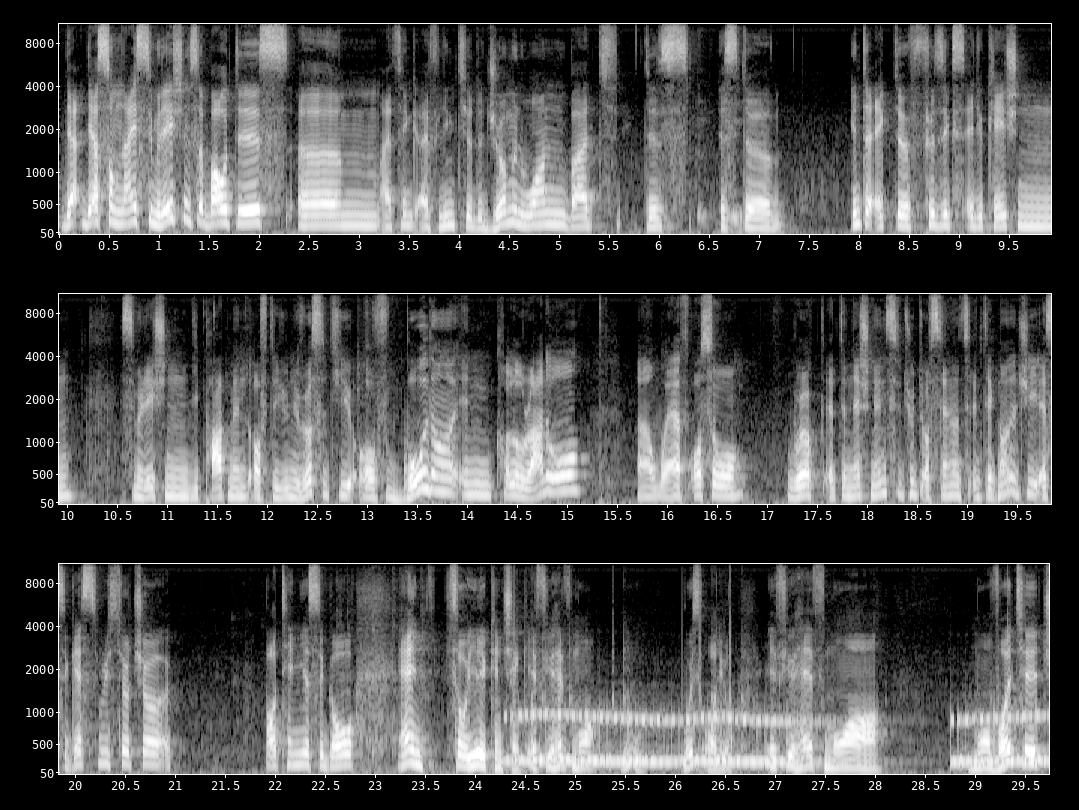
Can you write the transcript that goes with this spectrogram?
There, there are some nice simulations about this. Um, I think I've linked here the German one, but this is the Interactive Physics Education Simulation Department of the University of Boulder in Colorado, uh, where I've also worked at the National Institute of Standards and Technology as a guest researcher about 10 years ago. And so you can check if you have more ooh, voice audio. If you have more more voltage,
